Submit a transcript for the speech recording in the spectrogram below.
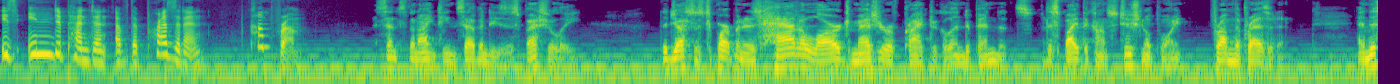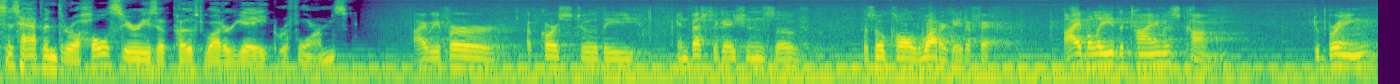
is independent of the president come from? Since the 1970s, especially, the Justice Department has had a large measure of practical independence, despite the constitutional point, from the president. And this has happened through a whole series of post Watergate reforms. I refer, of course, to the investigations of the so called Watergate affair. I believe the time has come to bring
